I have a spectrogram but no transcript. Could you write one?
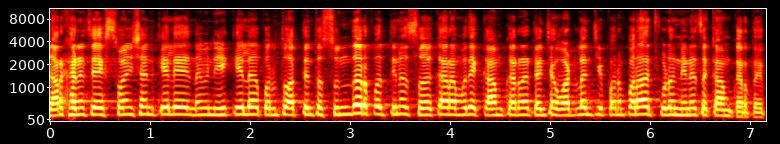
कारखान्याचं एक्सपान्शन केले नवीन हे केलं परंतु अत्यंत सुंदर पद्धतीनं सहकारामध्ये काम करणार त्यांच्या वडिलांची परंपरा पुढे नेण्याचं काम करतायत.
